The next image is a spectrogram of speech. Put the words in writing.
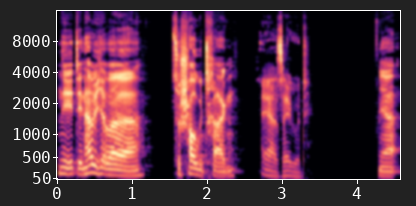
nee, den habe ich aber zur Schau getragen. Ja, sehr gut. Ja,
